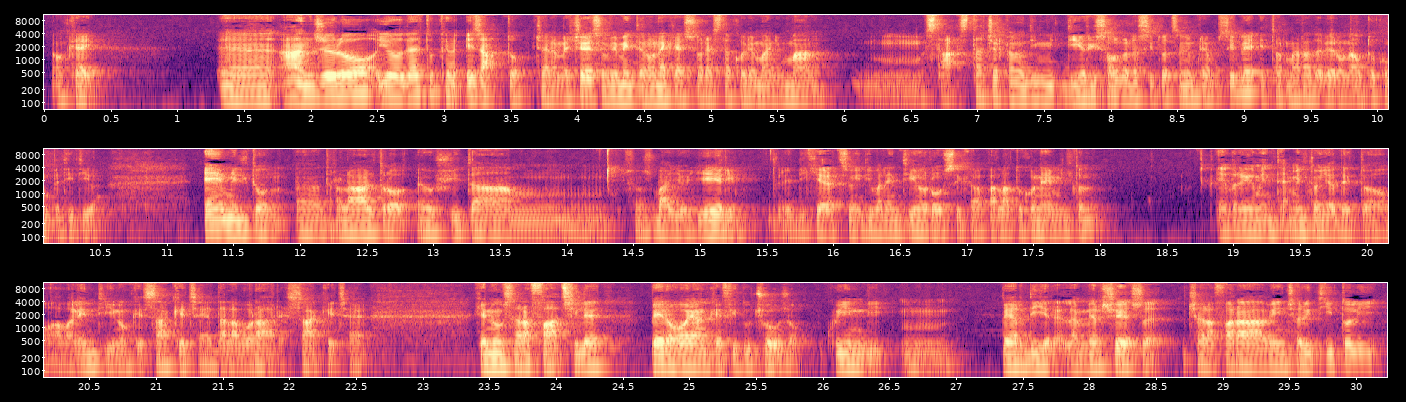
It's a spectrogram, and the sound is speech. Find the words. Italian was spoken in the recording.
Ok? Eh, Angelo, io ho detto che esatto, cioè la Mercedes ovviamente non è che adesso resta con le mani in mano, mm, sta, sta cercando di, di, risolvere la situazione il prima possibile e tornare ad avere un'auto competitiva. Hamilton, eh, tra l'altro, è uscita, mm, se non sbaglio, ieri le dichiarazioni di Valentino Rossi che ha parlato con Hamilton e praticamente Hamilton gli ha detto a Valentino che sa che c'è da lavorare, sa che c'è che non sarà facile, però è anche fiducioso. Quindi, mh, per dire, la Mercedes ce la farà vincere i titoli,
